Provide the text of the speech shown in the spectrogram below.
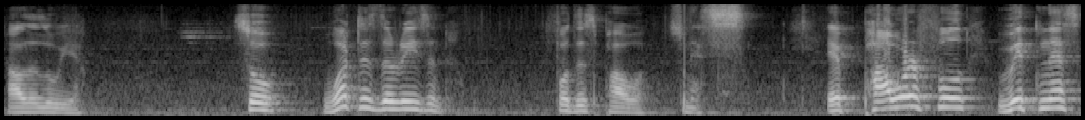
Hallelujah. So, what is the reason for this power? A powerful witness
